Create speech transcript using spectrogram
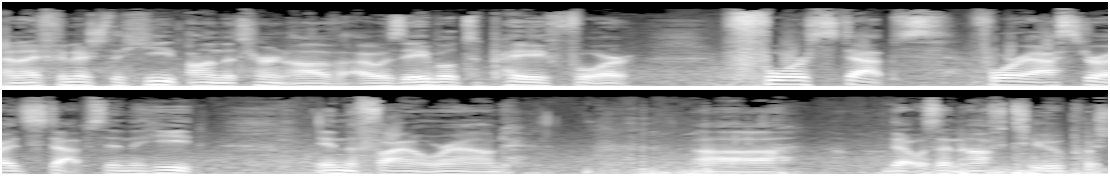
and I finished the Heat on the turn of. I was able to pay for four steps, four asteroid steps in the Heat in the final round. Uh, that was enough to push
